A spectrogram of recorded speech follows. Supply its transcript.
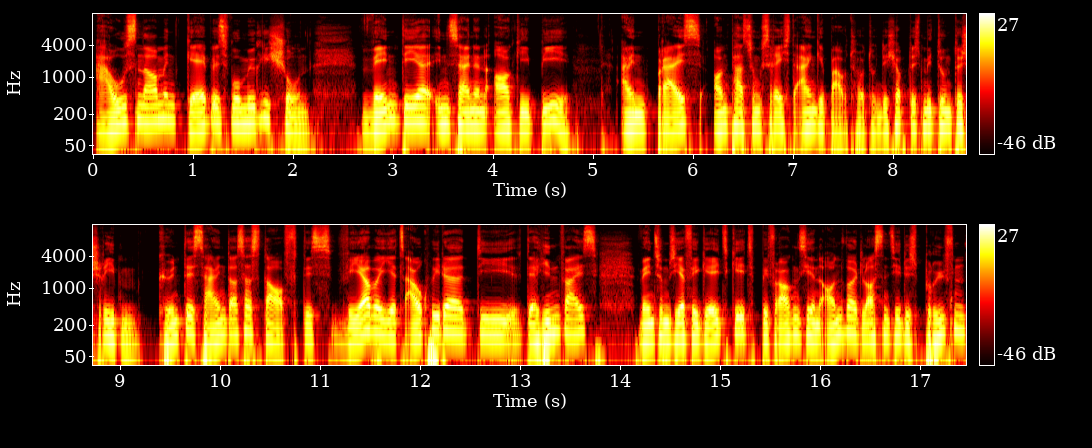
Ausnahmen gäbe es womöglich schon. Wenn der in seinen AGB ein Preisanpassungsrecht eingebaut hat und ich habe das mit unterschrieben. Könnte sein, dass er es darf. Das wäre aber jetzt auch wieder die, der Hinweis, wenn es um sehr viel Geld geht, befragen Sie Ihren Anwalt, lassen Sie das prüfen,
